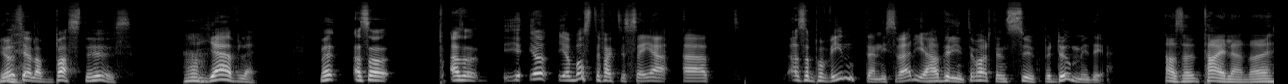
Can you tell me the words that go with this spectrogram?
Vi har ett jävla bastuhus. I Gävle. Men alltså, alltså jag, jag måste faktiskt säga att alltså på vintern i Sverige hade det inte varit en superdum idé. Alltså thailändare,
